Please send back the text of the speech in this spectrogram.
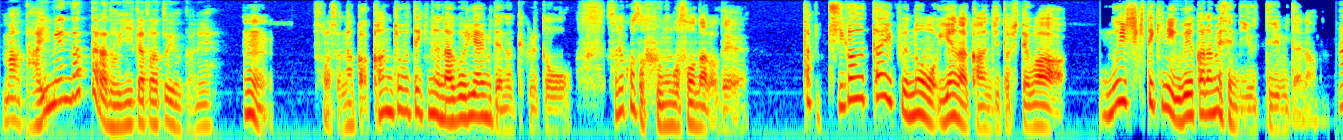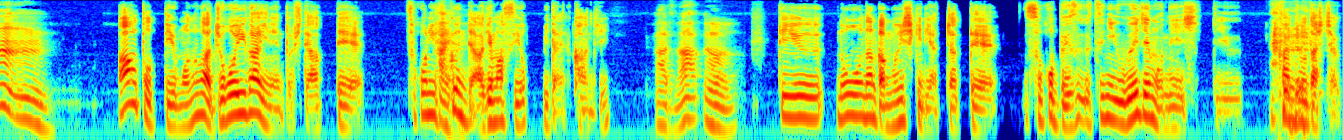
まあ対面だったらの言い方というかね。うん。そうなんですよ。なんか感情的な殴り合いみたいになってくると、それこそ不毛そうなので、多分違うタイプの嫌な感じとしては、無意識的に上から目線で言ってるみたいな。うんうん。アートっていうものが上位概念としてあって、そこに含んであげますよ、みたいな感じ？っあるな。うん。ていうのをなんか無意識でやっちゃって、そこ別別に上でもねえしっていう感じを出しちゃう。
